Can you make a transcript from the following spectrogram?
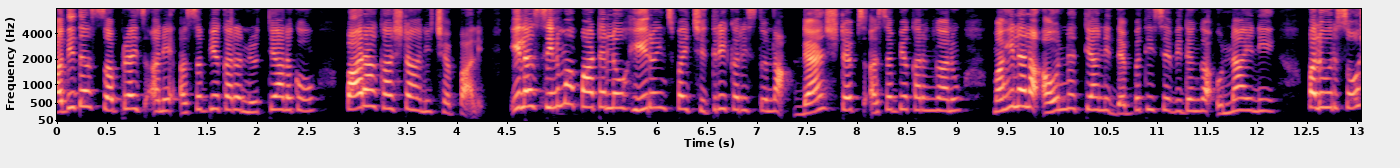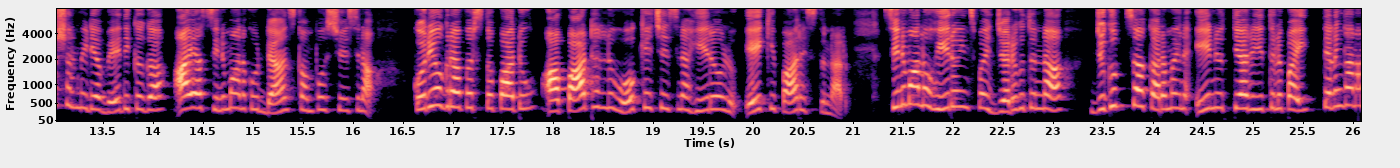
అదిదాస్ సర్ప్రైజ్ అనే అసభ్యకర నృత్యాలకు పారాకాష్ట అని చెప్పాలి. ఇలా సినిమా పాటల్లో హీరోయిన్స్ పై చిత్రీకరిస్తున్న డ్యాన్స్ స్టెప్స్ అసభ్యకరంగాను మహిళల ఔన్నత్యాన్ని దెబ్బతీసే విధంగా ఉన్నాయని పలువురు సోషల్ మీడియా వేదికగా ఆయా సినిమాలకు డ్యాన్స్ కంపోజ్ చేసిన కొరియోగ్రాఫర్స్తో పాటు ఆ పాటలను ఓకే చేసిన హీరోలు ఏకి పారిస్తున్నారు. సినిమాలో హీరోయిన్స్ పై జరుగుతున్న జుగుప్సాకరమైన ఈ నృత్య రీతులపై తెలంగాణ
